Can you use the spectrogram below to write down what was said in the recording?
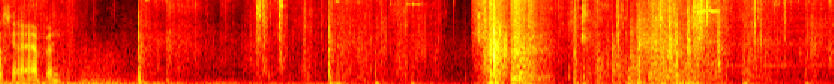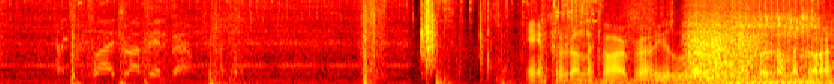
Was gonna happen. Can't put it on the car, bro. You literally can't put it on the car.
